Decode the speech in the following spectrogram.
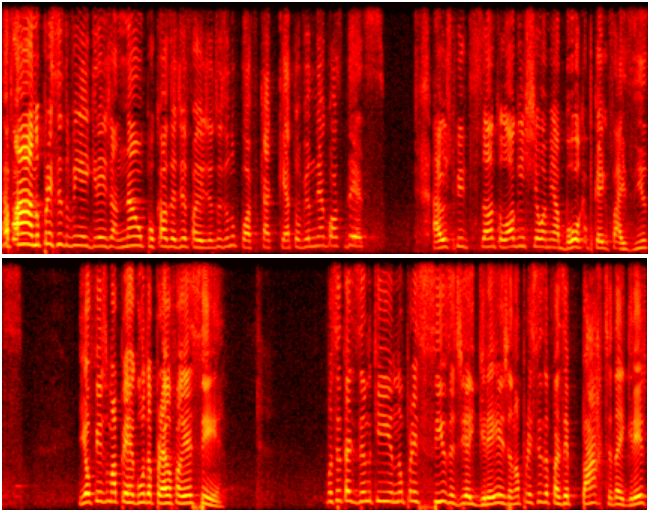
ela falou: Ah, não preciso vir à igreja, não, por causa disso. Eu falei: Jesus, eu não posso ficar quieto ouvindo um negócio desse. Aí o Espírito Santo logo encheu a minha boca, porque ele faz isso. E eu fiz uma pergunta para ela, eu falei assim: Você está dizendo que não precisa de à igreja, não precisa fazer parte da igreja,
